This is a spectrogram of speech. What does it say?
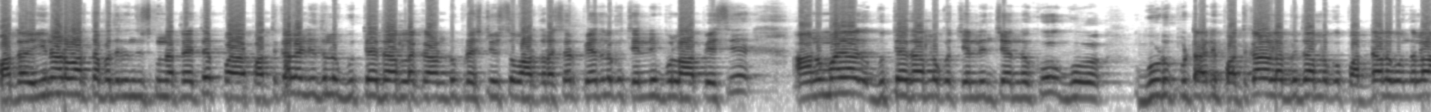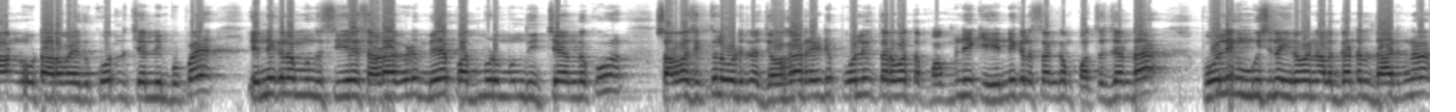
పద ఈనాడు వార్తాపత్రికను తీసుకున్నట్లయితే ప- పథకాల నిధులు గుత్తేదారులకు అంటూ ప్రశ్నిస్తూ వార్త రాశారు. పేదలకు చెల్లింపులు ఆపేసి అనుమయ గుత్తేదారులకు చెల్లించేందుకు గు- గూడు పుట్టాని పథకాల లబ్ధిదారులకు పద్నాలుగు వందల నూట అరవై ఐదు కోట్ల చెల్లింపుపై ఎన్నికల ముందు సీఎస్ అడావిడి మే పదమూడు ముందు ఇచ్చేందుకు సర్వశక్తులు ఓడిన జవహర్ రెడ్డి పోలింగ్ తర్వాత పంపిణీకి ఎన్నికల సంఘం పచ్చజెండా. పోలింగ్ ముగిసిన ఇరవై నాలుగు గంటలు దాటిన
